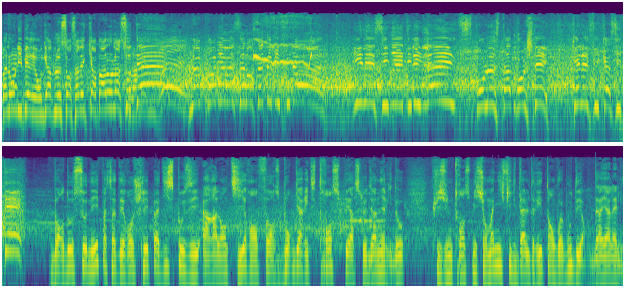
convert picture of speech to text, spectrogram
Ballon libéré, on garde le sens avec Carvalho, la sauté Le premier essai dans cette demi-finale Il est signé Dylan Leitz pour le stade Rochelais. Quelle efficacité Bordeaux sonné face à des Rochelais pas disposés à ralentir. En force, Bourgarit transperce le dernier rideau. Puis une transmission magnifique d'Aldrit envoie Boudéan derrière la ligne.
